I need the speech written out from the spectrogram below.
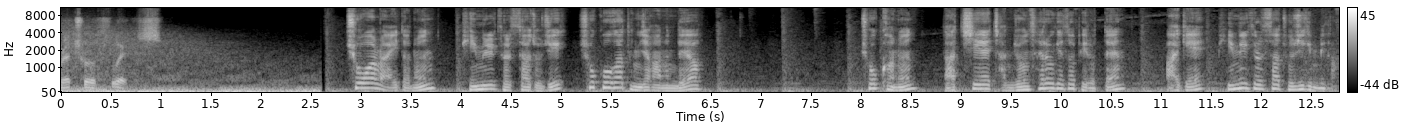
Retroflix. 쇼와 라이더는 비밀 결사 조직 쇼커가 등장하는데요. 쇼커는 나치의 잔존 세력에서 비롯된 악의 비밀 결사 조직입니다.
